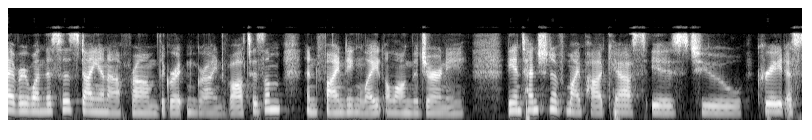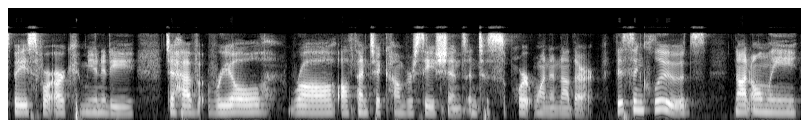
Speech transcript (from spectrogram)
Hi, everyone. This is Diana from The Grit and Grind of Autism and Finding Light Along the Journey. The intention of my podcast is to create a space for our community to have real, raw, authentic conversations and to support one another. This includes not only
